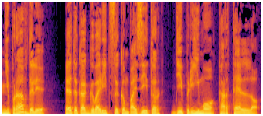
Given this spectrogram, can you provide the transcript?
«Не правда ли, это, как говорится, композитор Ди Примо Картелло.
